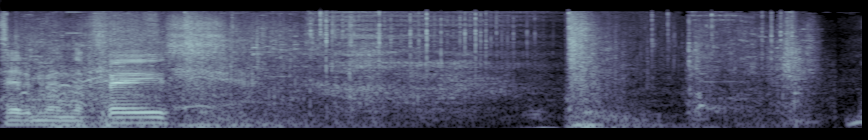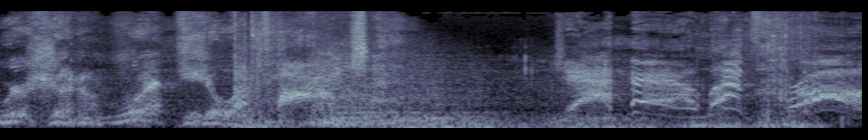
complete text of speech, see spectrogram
Hit him in the face. We're gonna rip you apart. Yeah, let's roll!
